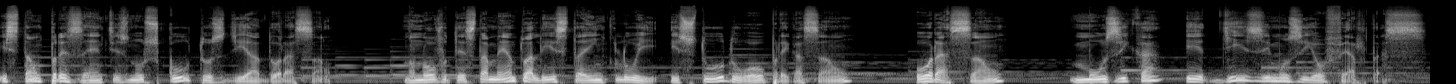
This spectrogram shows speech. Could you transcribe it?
estão presentes nos cultos de adoração. No Novo Testamento, a lista inclui estudo ou pregação, oração, música e dízimos e ofertas.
